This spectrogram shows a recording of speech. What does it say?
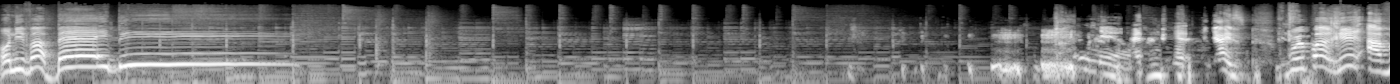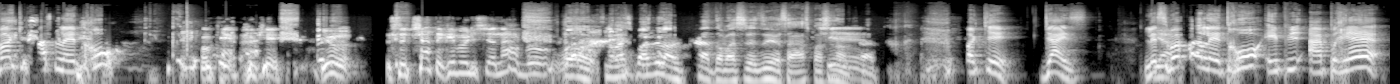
On y va, baby! Guys, vous pouvez pas rire avant qu'il fasse l'intro. Ok, ok. Yo, ce chat est révolutionnaire, bro. Ça va se passer dans le chat, on va se le dire, ça va se passer dans le chat. Ok, guys, laissez-moi faire l'intro et puis après,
